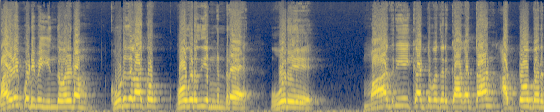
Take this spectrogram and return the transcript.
மழைப்பொடிவை இந்த வருடம் கூடுதலாக்க போகிறது என்கின்ற ஒரு மாதிரியை காட்டுவதற்காகத்தான் அக்டோபர்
